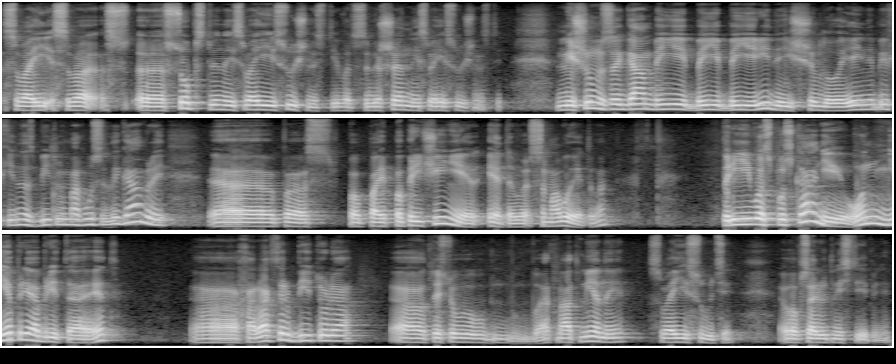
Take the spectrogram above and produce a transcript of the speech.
своей, сво, э, собственной своей сущности, вот совершенной своей сущности – Мишум за гам беерида и шилоя и набивхина с битл махуса гамры э, по, по, по причине этого, самого этого, при его спускании он не приобретает э, характер битуля, э, то есть отмены своей сути в абсолютной степени.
